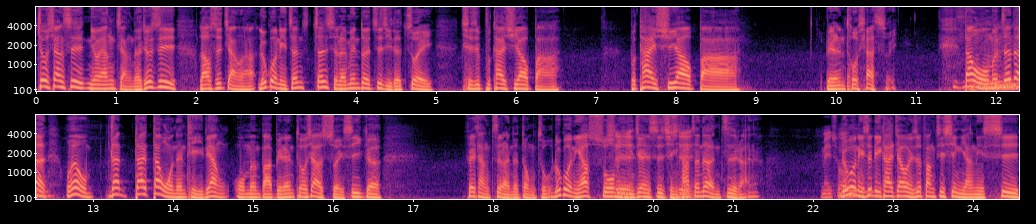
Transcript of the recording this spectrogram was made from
就像是牛羊讲的，就是老实讲啊，如果你真真实的面对自己的罪，其实不太需要把，不太需要把别人拖下水。但我们真的，我有但但但我能体谅，我们把别人拖下水是一个非常自然的动作。如果你要说明一件事情，它真的很自然。没错。如果你是离开教会，你是放弃信仰，你是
